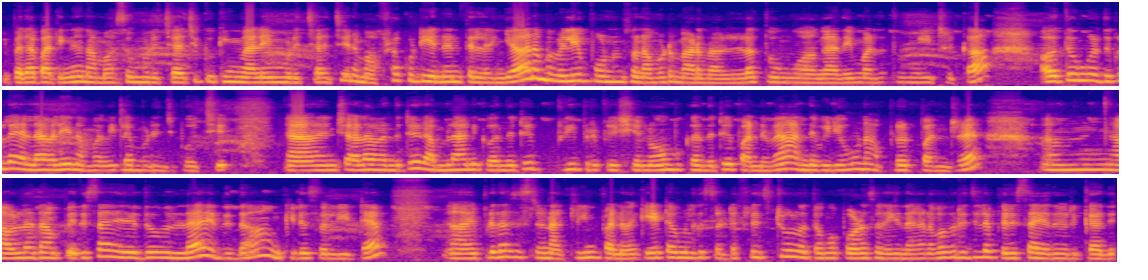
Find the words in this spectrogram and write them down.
இப்போ தான் பார்த்தீங்கன்னா மாதம் முடிச்சாச்சு குக்கிங் வேலையும் முடிச்சாச்சு. நம்ம அஃப்ரா குட்டி என்னன்னு தெரியல. நம்ம வெளியே போகணும்னு சொன்னால் மட்டும் மேடம் நல்லா தூங்குவாங்க. அதே மாதிரி தான் தூங்கிட்டு இருக்கா. அவள் தூங்குறதுக்குள்ளே எல்லா வேலையும் நம்ம வீட்டில் முடிஞ்சு போச்சு. அஹ் வந்துட்டு ரம்லானுக்கு வந்துட்டு ப்ரீ ப்ரிப்ரேஷன் நோம்புக்கு வந்துட்டு பண்ணுவேன். அந்த வீடியோவும் நான் அப்லோட் பண்ணுறேன் அவ்வளோதான் பெருசாக எதுவும் இல்லை. இதுதான் உங்ககிட்ட சொல்லிட்டேன். இப்படி தான் சிஸ்டர் நான் க்ளீன் பண்ணுவேன். கேட்டவங்களுக்கு சொல்லிட்டேன். ஃப்ரிட்ஜ் டூர் ஒருத்தவங்க போட சொல்லியிருந்தாங்க. நம்ம ஃப்ரிட்ஜில் பெருசாக எதுவும் இருக்காது.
